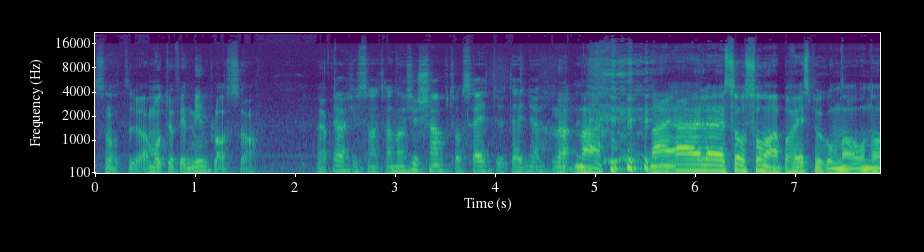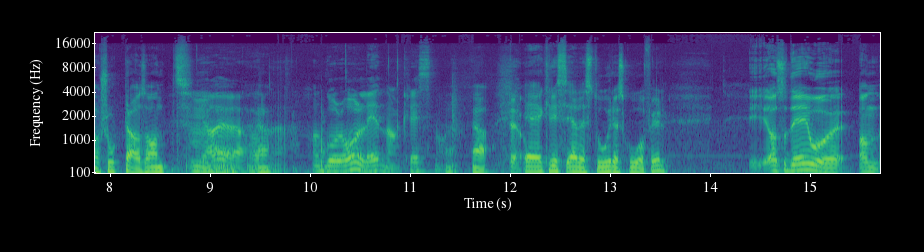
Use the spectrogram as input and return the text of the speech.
sånn at jeg måtte jo finne min plass. Og, ja, ikke sant? Han har ikke skjemt oss helt ut ennå. nei. Nei. Nei, jeg eller så sånn på Facebook om noe, om noe skjorter og sånt. Mm. Ja, ja, ja. Han, Ja. han går all in, han Chris nå. Ja. Ja. Eh, Chris, er det store sko å fylle? Altså, det er jo han,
